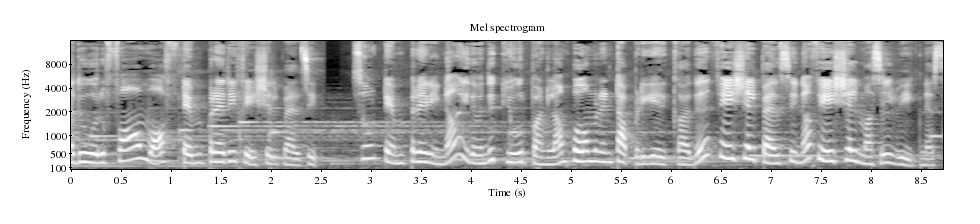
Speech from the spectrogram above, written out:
அது ஒரு form of temporary facial palsy so டெம்ப்ரரினா இது வந்து க்யூர் பண்ணலாம். பெர்மனெண்ட் அப்படியே இருக்காது. ஃபேஷியல் பேல்சினா ஃபேஷியல் மசில் வீக்னஸ்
